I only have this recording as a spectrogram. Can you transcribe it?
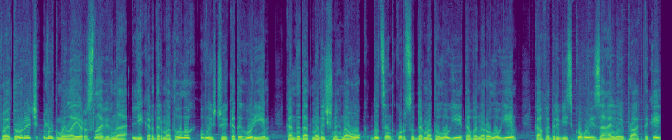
Федорич Людмила Ярославівна, лікар-дерматолог вищої категорії, кандидат медичних наук, доцент курсу дерматології та венерології, кафедри військової загальної практики,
